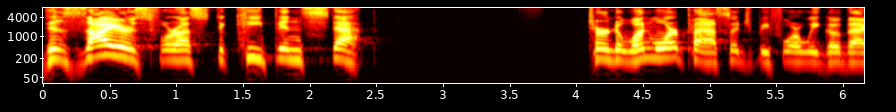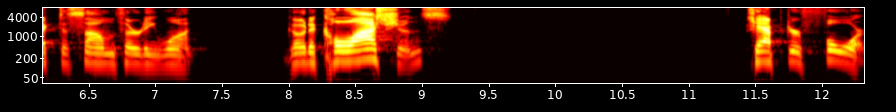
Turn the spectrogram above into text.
desires for us to keep in step. Turn to one more passage before we go back to Psalm 31. Go to Colossians chapter 4.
